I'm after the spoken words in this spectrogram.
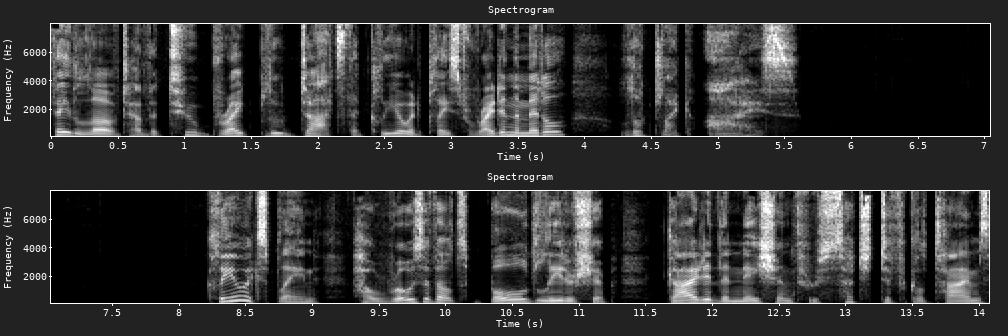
They loved how the two bright blue dots that Cleo had placed right in the middle looked like eyes. Cleo explained how Roosevelt's bold leadership guided the nation through such difficult times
